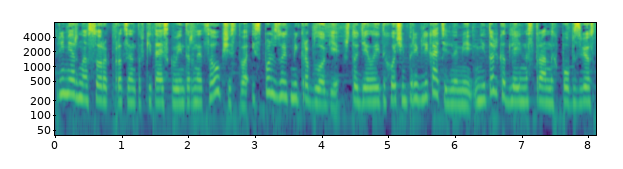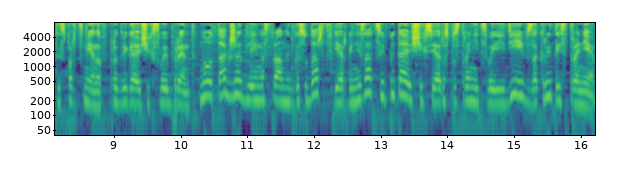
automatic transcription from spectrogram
Примерно 40% китайского интернет-сообщества используют микроблоги, что делает их очень привлекательными не только для иностранных поп-звезд и спортсменов, продвигающих свой бренд, но также для иностранных государств и организаций, пытающихся распространить свои идеи в закрытой стране.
